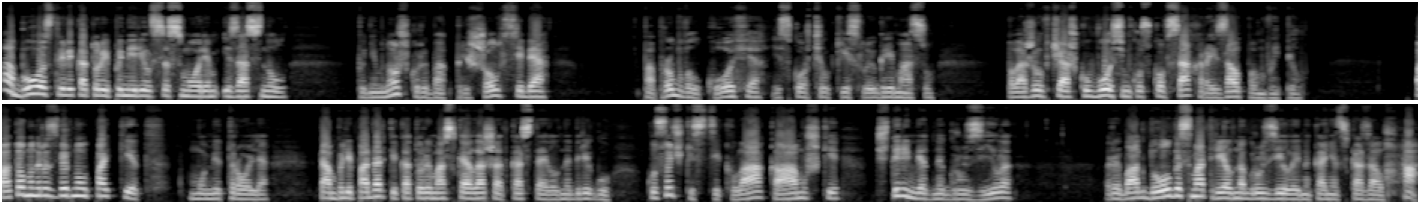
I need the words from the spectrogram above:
об острове, который помирился с морем и заснул. Понемножку рыбак пришел в себя, попробовал кофе и скорчил кислую гримасу, положил в чашку восемь кусков сахара и залпом выпил. Потом он развернул пакет мумитроля. Там были подарки, которые морская лошадка оставила на берегу. Кусочки стекла, камушки, четыре медных грузила. Рыбак долго смотрел на грузила и, наконец, сказал «Ха!».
